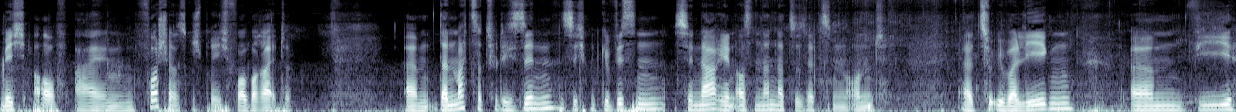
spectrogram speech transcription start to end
mich auf ein Vorstellungsgespräch vorbereite, ähm, dann macht es natürlich Sinn, sich mit gewissen Szenarien auseinanderzusetzen und äh, zu überlegen, ähm, wie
